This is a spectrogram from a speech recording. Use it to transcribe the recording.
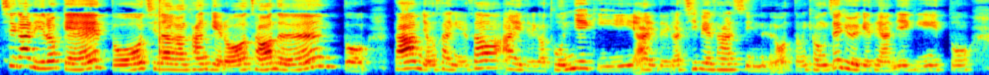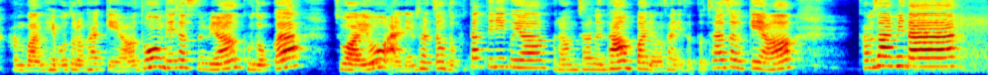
시간이 이렇게 또 지나간 관계로 저는 또 다음 영상에서 아이들과 돈 얘기, 아이들과 집에서 할 수 있는 어떤 경제 교육에 대한 얘기 또 한번 해보도록 할게요. 도움 되셨으면 구독과 좋아요, 알림 설정도 부탁드리고요. 그럼 저는 다음번 영상에서 또 찾아올게요. 감사합니다.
